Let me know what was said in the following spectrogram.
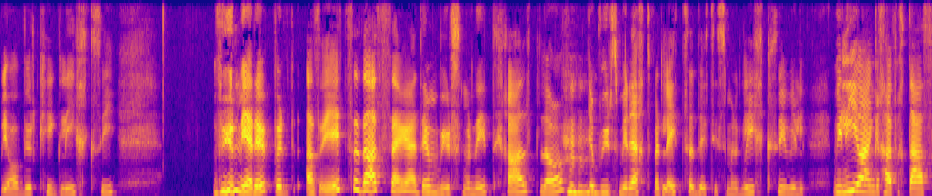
ja, wirklich gleich gewesen. Würde mir jemand also jetzt das sagen, dann würde es mir nicht kalt lassen. dann würde es mich recht verletzen. Das war es mir gleich, gewesen, weil, weil ich ja eigentlich einfach das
